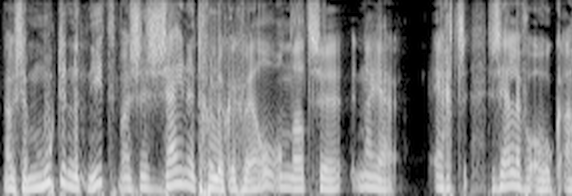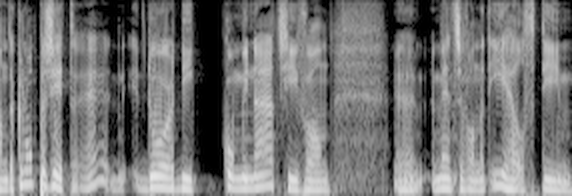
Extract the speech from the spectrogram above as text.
Nou, ze moeten het niet, maar ze zijn het gelukkig wel, omdat ze, nou ja, echt zelf ook aan de knoppen zitten. Hè? Door die combinatie van uh, mensen van het e-health team,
